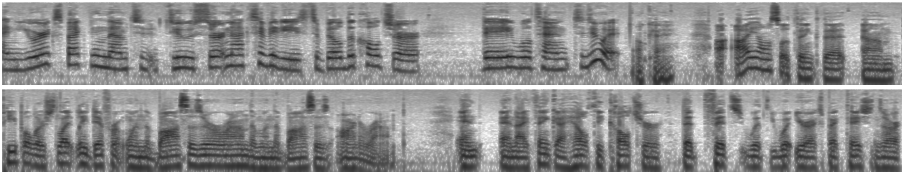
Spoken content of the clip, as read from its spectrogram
and you're expecting them to do certain activities to build the culture, they will tend to do it. Okay. I also think that um, people are slightly different when the bosses are around than when the bosses aren't around. And and I think a healthy culture that fits with what your expectations are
